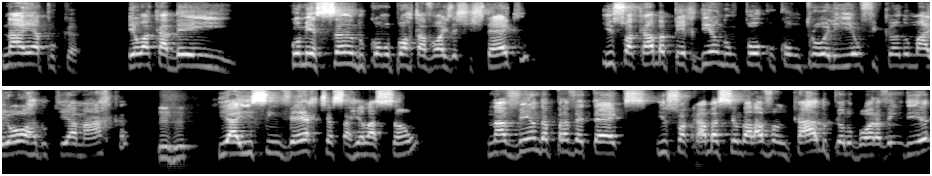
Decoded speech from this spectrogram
Na época, eu acabei começando como porta-voz da X-Tech. Isso acaba perdendo um pouco o controle e eu ficando maior do que a marca. Uhum. E aí se inverte essa relação. Na venda para a Vetex, isso acaba sendo alavancado pelo Bora Vender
